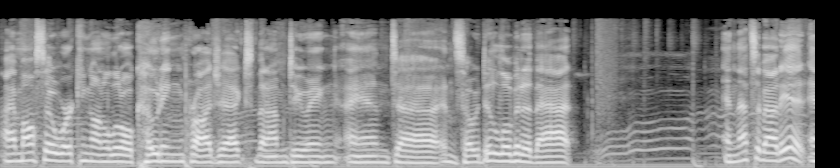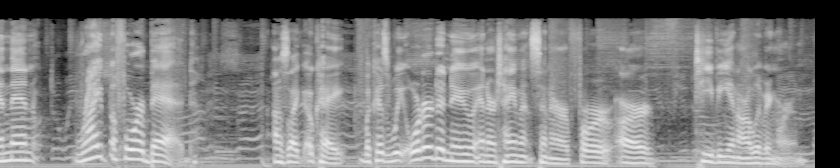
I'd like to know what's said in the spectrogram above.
I'm also working on a little coding project that I'm doing, and uh, and so we did a little bit of that and that's about it. And then right before bed, I was like, okay, because we ordered a new entertainment center for our TV in our living room.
